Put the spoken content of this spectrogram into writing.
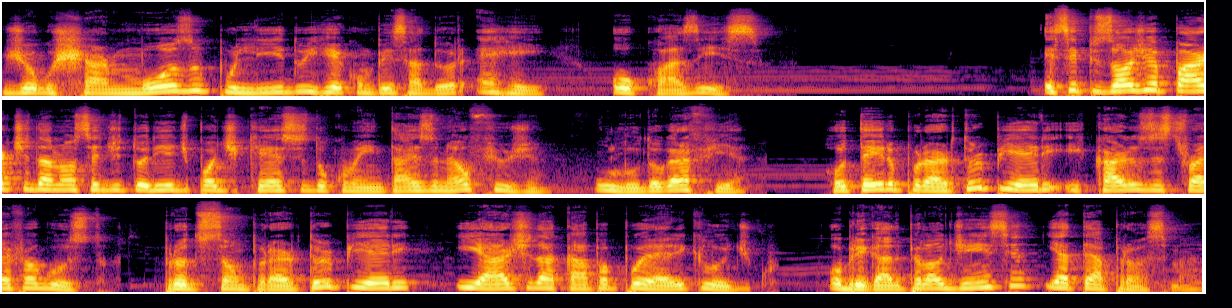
jogo charmoso, polido e recompensador é rei, ou quase isso. Esse episódio é parte da nossa editoria de podcasts documentais do Neo Fusion, o Ludografia. Roteiro por Arthur Pieri e Carlos Strife Augusto, Produção por Arthur Pieri e arte da capa por Eric Lúdico. Obrigado pela audiência e até a próxima.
